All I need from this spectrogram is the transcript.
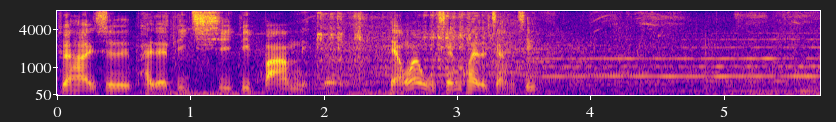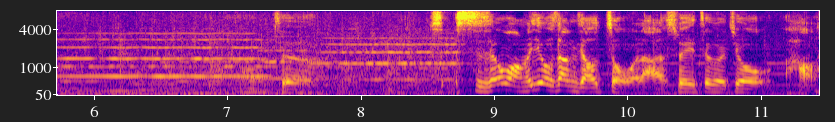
所以他也是排在第七、第八名的两万五千块的奖金。这死死神往右上角走了，所以这个就好，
